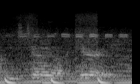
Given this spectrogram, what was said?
Joey on the carry.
